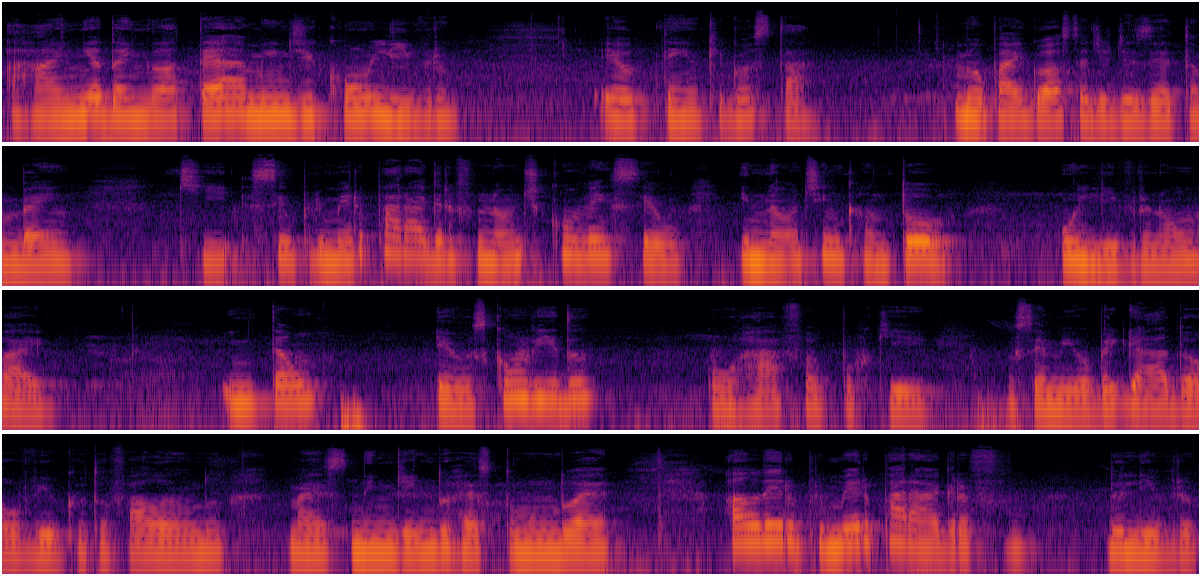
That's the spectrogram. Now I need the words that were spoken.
a rainha da Inglaterra me indicou um livro eu tenho que gostar. Meu pai gosta de dizer também que se o primeiro parágrafo não te convenceu e não te encantou, o livro não vai. Então, eu os convido, ou Rafa, porque você é meio obrigado a ouvir o que eu tô falando, mas ninguém do resto do mundo é, a ler o primeiro parágrafo do livro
